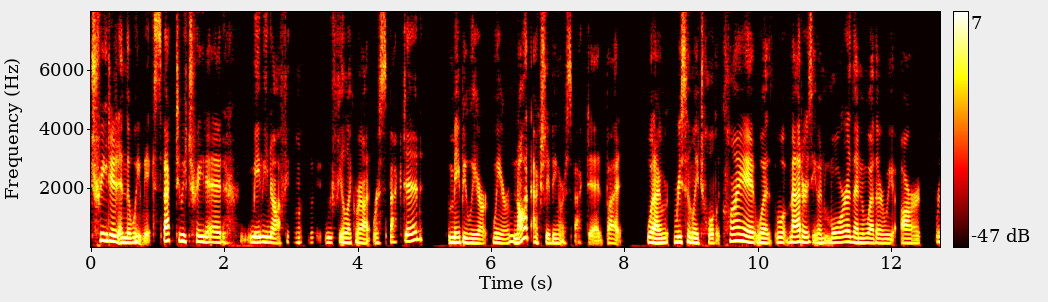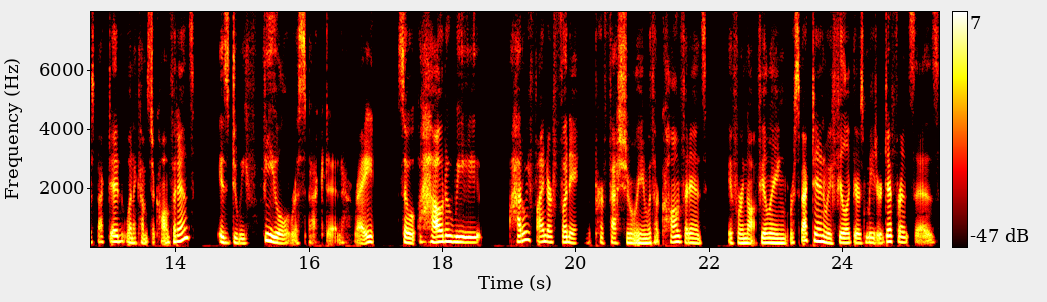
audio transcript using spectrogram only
treated in the way we expect to be treated, maybe not feel we feel like we're not respected. Maybe we are we are not actually being respected, but what I recently told a client was what matters even more than whether we are respected when it comes to confidence is do we feel respected, right? So how do we how do we find our footing professionally and with our confidence if we're not feeling respected and we feel like there's major differences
